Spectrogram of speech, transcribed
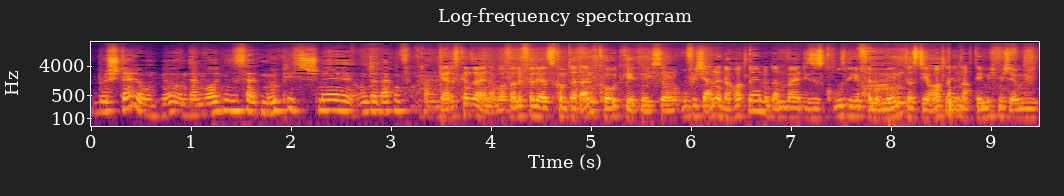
Bestellung, ne? Und dann wollten sie es halt möglichst schnell unter Dach und Fach haben. Ja, das kann sein, aber auf alle Fälle, es kommt halt an, Code geht nicht. So, dann rufe ich an in der Hotline und dann war ja dieses gruselige Phänomen, dass die Hotline, nachdem ich mich irgendwie,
